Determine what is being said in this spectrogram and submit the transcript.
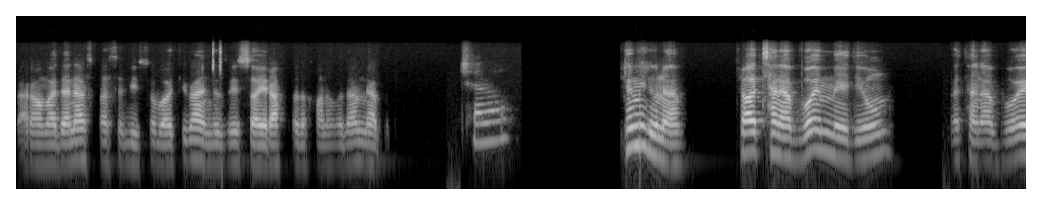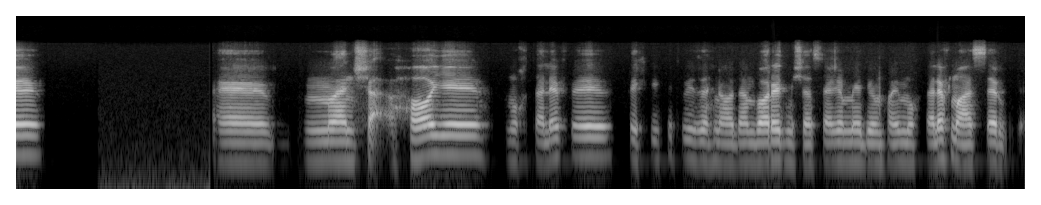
برآمدن از پس بیثباتی به اندازه سایر افراد خانوادم نبود. چرا؟ نمی‌دونم شاید تنوع مدیوم و تنوع های مختلف فکری که توی ذهن آدم وارد میشه از طریق مدیوم های مختلف موثر بوده.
